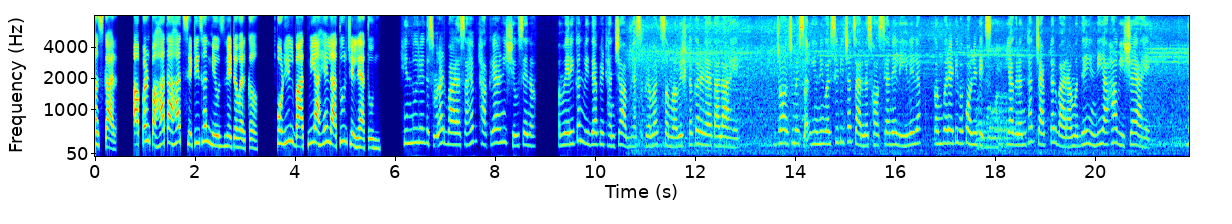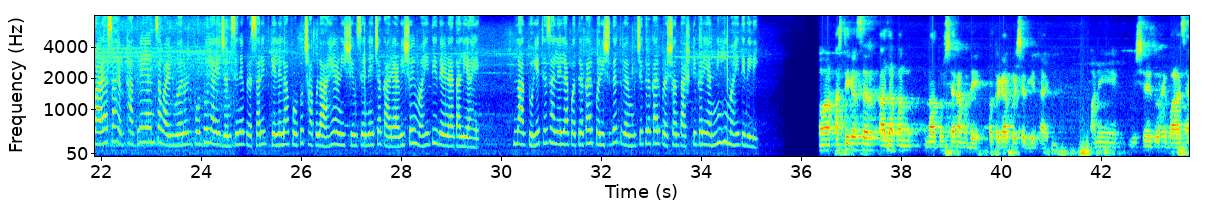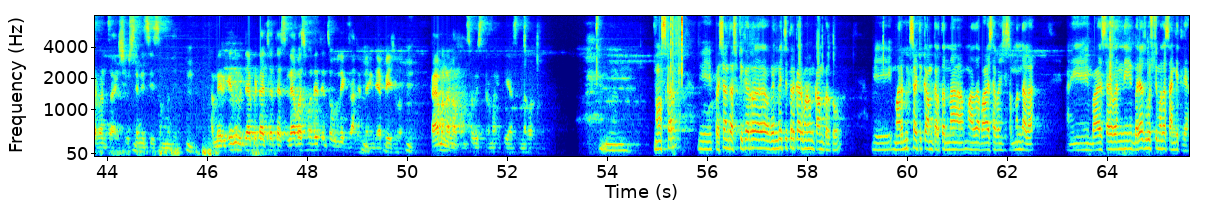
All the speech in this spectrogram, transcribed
नमस्कार. आपण पाहत आहात सिटीझन न्यूज नेटवर्क. पुढील बातमी आहे लातूर जिल्ह्यातून. हिंदुरेद सम्राट बाळासाहेब ठाकरे आणि शिवसेना अमेरिकन विद्यापीठांच्या अभ्यासक्रमात समाविष्ट करण्यात आला आहे. जॉर्ज मेसन युनिव्हर्सिटीच्या चार्लस हॉस याने लिहिलेल्या कंपरेटिव्ह पॉलिटिक्स या ग्रंथात चॅप्टर बारामध्ये इंडिया हा विषय आहे. बाळासाहेब ठाकरे यांचा वाईट वर्ल्ड फोटो या एजन्सीने प्रसारित केलेला फोटो छापला आहे आणि शिवसेनेच्या कार्याविषयी माहिती देण्यात आली आहे. लातूर येथे झालेल्या पत्रकार परिषदेत व्यंगचित्रकार प्रशांत आष्टीकर यांनी ही माहिती दिली. अ, आस्तिकर सर आज आपण लातूर शहरामध्ये पत्रकार परिषद घेत आहे. आणि विषय जो आहे बाळासाहेबांचा आहे शिवसेनेशी संबंधित. अमेरिकन विद्यापीठाच्या त्या सिलेबसमध्ये त्यांचा उल्लेख झालेला आहे इंडिया पेजवर. काय म्हणाल आपण सविस्तर माहिती या संदर्भात. नमस्कार. मी प्रशांत आष्टीकर व्यंगचित्रकार म्हणून काम करतो. मी मार्मिकसाठी काम करताना माझा बाळासाहेबांशी संबंध आला. आणि बाळासाहेबांनी बऱ्याच गोष्टी मला सांगितल्या.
